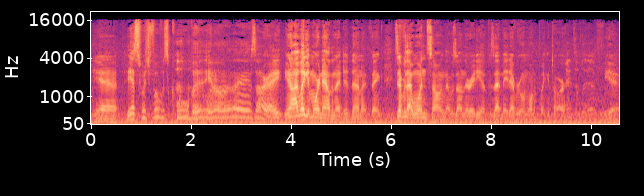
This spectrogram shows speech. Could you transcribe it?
dude. Yeah, yeah, Switchfoot was cool, but you know, eh, it's all right. You know, I like it more now than I did then. I think, except for that one song that was on the radio because that made everyone want to play guitar. Meant to live. Yeah.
